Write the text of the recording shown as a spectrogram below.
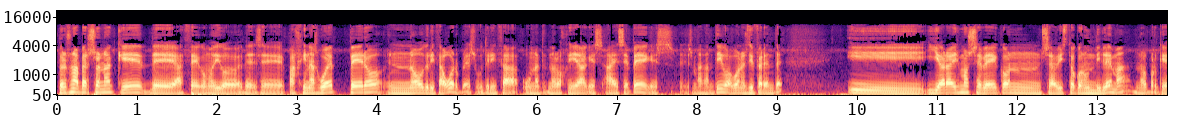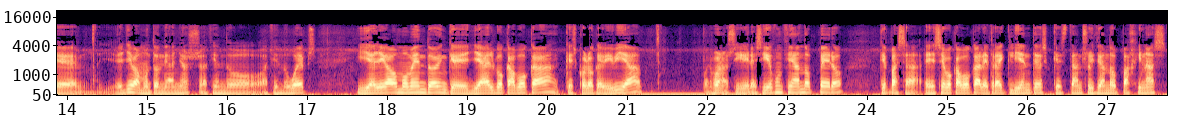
Pero es una persona que de, hace, como digo, de, páginas web, pero no utiliza WordPress, utiliza una tecnología que es ASP, que es, es más antigua, bueno, es diferente y, ahora mismo se ve con se ha visto con un dilema no porque él lleva un montón de años haciendo haciendo webs y ha llegado un momento en que ya el boca a boca que es con lo que vivía pues bueno sigue le sigue funcionando pero qué pasa ese boca a boca le trae clientes que están solicitando páginas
